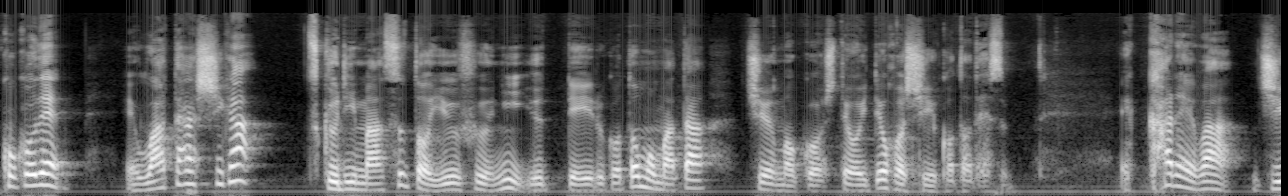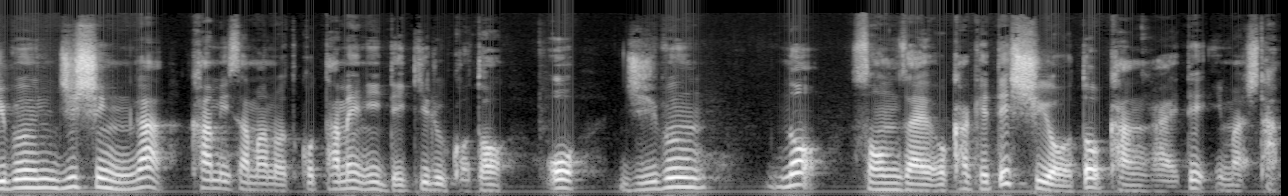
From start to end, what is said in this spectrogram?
ここで私が作りますというふうに言っていることもまた注目をしておいてほしいことです。彼は自分自身が神様のためにできることを自分の存在をかけてしようと考えていました。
